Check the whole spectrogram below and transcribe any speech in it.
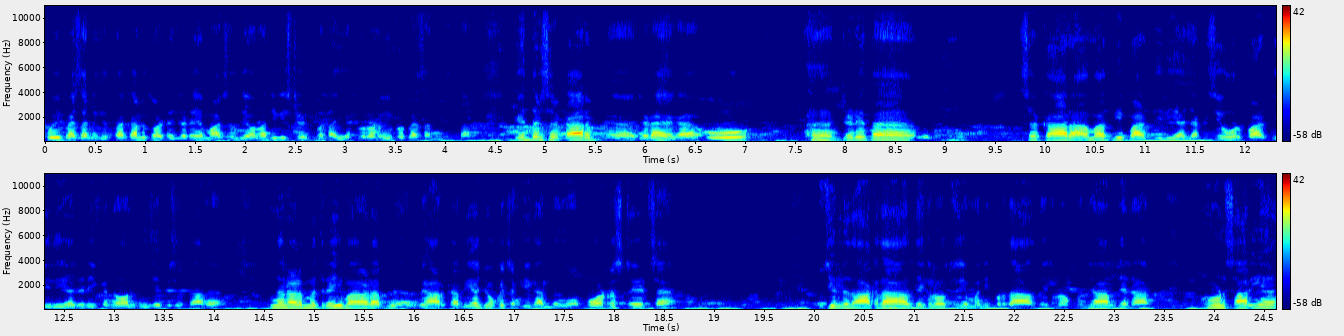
ਕੋਈ ਪੈਸਾ ਨਹੀਂ ਦਿੱਤਾ। ਕੱਲ ਤੁਹਾਡੇ ਜਿਹੜੇ ਹਿਮਾਚਲ ਦੇ ਉਹਨਾਂ ਦੀ ਵੀ ਸਟੇਟਮੈਂਟ ਆਈ ਹੈ ਕਿ ਉਹਨਾਂ ਨੇ ਵੀ ਕੋਈ ਪੈਸਾ ਨਹੀਂ ਦਿੱਤਾ। ਕੇਂਦਰ ਸਰਕਾਰ ਜਿਹੜਾ ਹੈਗਾ ਉਹ ਜਿਹੜੇ ਤਾਂ ਸਰਕਾਰ ਆਮ ਆਦਮੀ ਪਾਰਟੀ ਦੀ ਆ ਜਾਂ ਕਿਸੇ ਹੋਰ ਪਾਰਟੀ ਦੀ ਆ, ਜਿਹੜੀ ਕਿ ਨਾਨ ਬੀਜੇਪੀ ਸਰਕਾਰ ਹੈ, ਉਹਨਾਂ ਨਾਲ ਮਤਰੇਈ ਮਾੜਾ ਵਿਹਾਰ ਕਰ ਰਹੀ ਹੈ, ਜੋ ਕਿ ਚੰਗੀ ਗੱਲ ਨਹੀਂ ਹੈ। ਬਾਰਡਰ ਸਟੇਟਸ ਹੈ। ਤੁਸੀਂ ਲਦਾਖ ਦਾ ਹਾਲ ਦੇਖ ਲਓ, ਤੁਸੀਂ ਮਨੀਪੁਰ ਦਾ ਹਾਲ ਦੇਖ ਲਓ, ਪੰਜਾਬ ਦੇ ਨਾਲ। ਹੁਣ ਸਾਰੀਆਂ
